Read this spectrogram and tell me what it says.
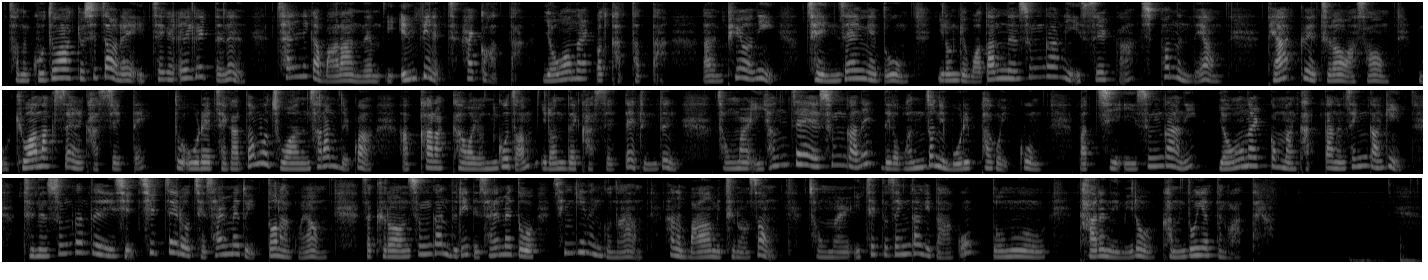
저는 고등학교 시절에 이 책을 읽을 때는 찰리가 말하는 이 infinite 할것 같다. 영원할 것 같았다. 라는 표현이 제 인생에도 이런 게 와닿는 순간이 있을까 싶었는데요. 대학교에 들어와서 뭐 교환학생을 갔을 때, 또 올해 제가 너무 좋아하는 사람들과 아카라카와 연고점 이런 데 갔을 때 등등 정말 이 현재의 순간에 내가 완전히 몰입하고 있고 마치 이 순간이 영원할 것만 같다는 생각이 드는 순간들이 시, 실제로 제 삶에도 있더라고요. 그래서 그런 순간들이 내 삶에도 생기는구나 하는 마음이 들어서 정말 이 책도 생각이 나고 너무 다른 의미로 감동이었던 것 같아요.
